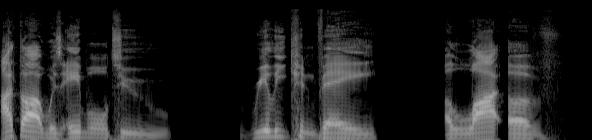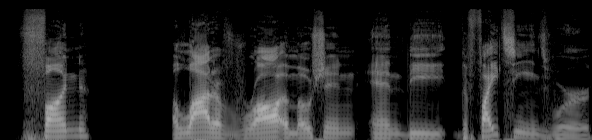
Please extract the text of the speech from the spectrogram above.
I thought was able to really convey a lot of fun, a lot of raw emotion, and the the fight scenes were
